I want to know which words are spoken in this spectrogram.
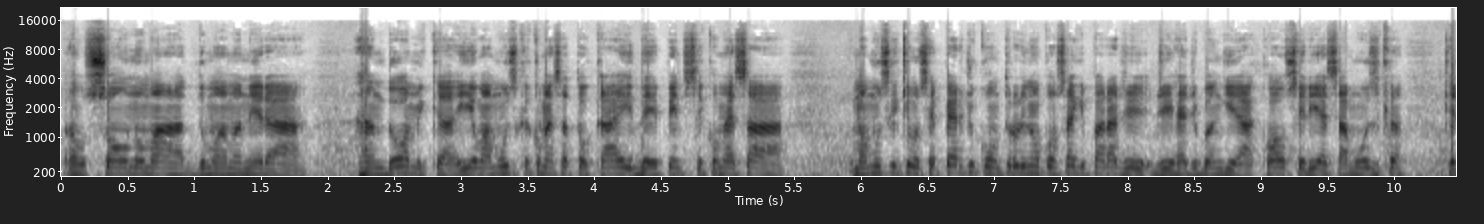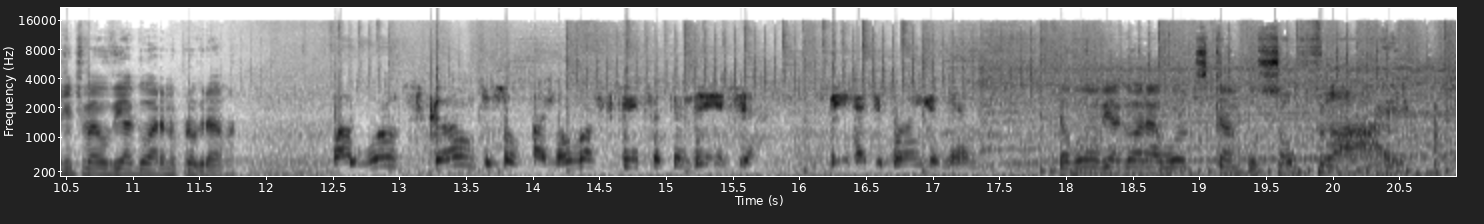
é, o som numa, de uma maneira randômica e uma música começa a tocar e de repente você começa a, uma música que você perde o controle e não consegue parar de, de headbanguear. Qual seria essa música que a gente vai ouvir agora no programa? A World Scum do Soulfly Novo acho que tem essa tendência. Bem headbanger mesmo. Então vamos ouvir agora World's Campus Soulfly.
